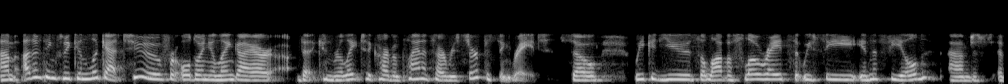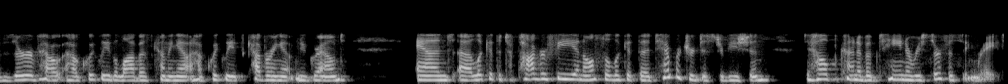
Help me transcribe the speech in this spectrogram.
Um, other things we can look at too for old Onya are, that can relate to carbon planets are resurfacing rate. So we could use the lava flow rates that we see in the field, um, just observe how, how quickly the lava is coming out, how quickly it's covering up new ground, and uh, look at the topography and also look at the temperature distribution to help kind of obtain a resurfacing rate.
